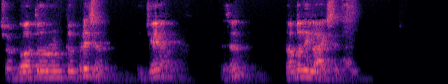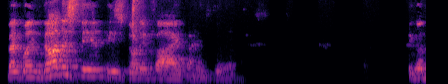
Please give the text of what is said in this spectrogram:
should go to, to prison, jail. Isn't Nobody likes it. But when God is still, he's glorified by his. Because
